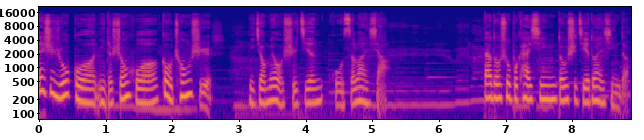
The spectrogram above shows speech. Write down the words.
但是如果你的生活够充实，你就没有时间胡思乱想。大多数不开心都是阶段性的。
